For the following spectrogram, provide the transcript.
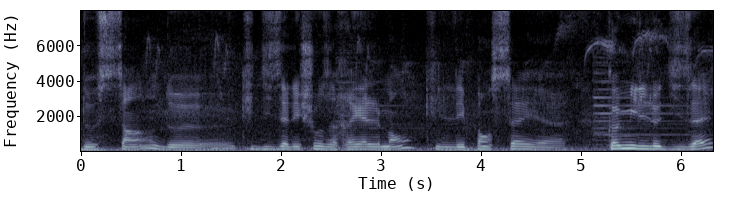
de sain, de, qui disait les choses réellement, qui les pensait comme il le disait.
